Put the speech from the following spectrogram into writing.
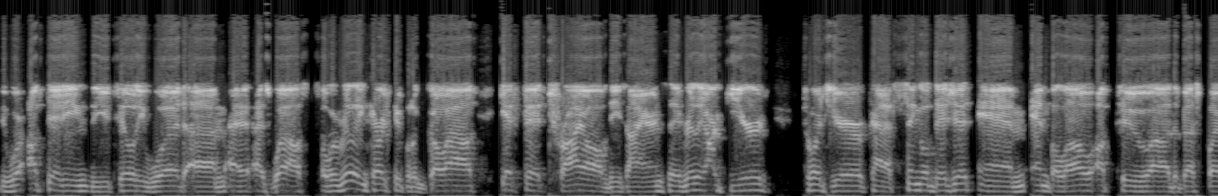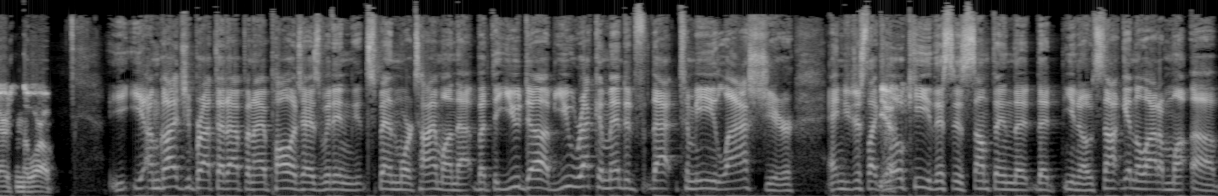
we're updating the utility wood um, as well. So we really encourage people to go out, get fit, try all of these irons. They really are geared towards your kind of single digit and and below up to uh, the best players in the world. Yeah, I'm glad you brought that up, and I apologize we didn't spend more time on that. But the UW, you recommended that to me last year, and you just like low key. This is something that that you know it's not getting a lot of uh,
